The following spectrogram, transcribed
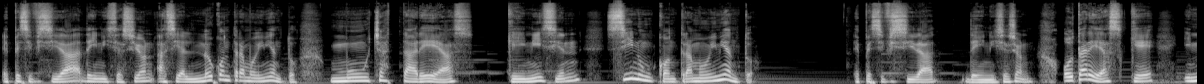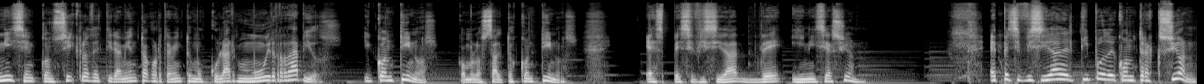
especificidad de iniciación hacia el no contramovimiento. Muchas tareas que inicien sin un contramovimiento. Especificidad de iniciación. O tareas que inicien con ciclos de estiramiento acortamiento muscular muy rápidos y continuos, como los saltos continuos. Especificidad de iniciación. Especificidad del tipo de contracción.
